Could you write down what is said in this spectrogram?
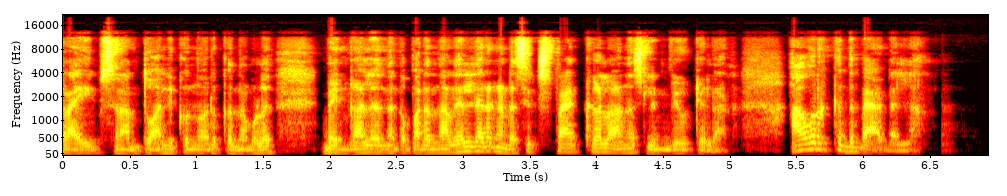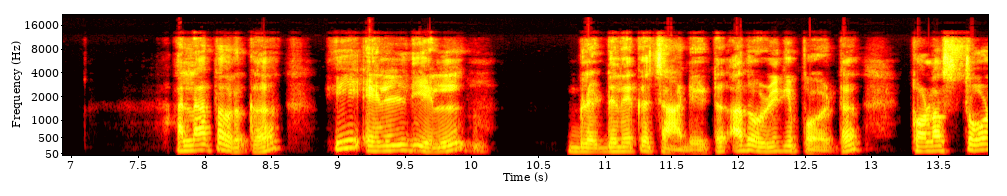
ട്രൈബ്സിന് അധ്വാനിക്കുന്നവർക്കും നമ്മൾ ബംഗാളിൽ എന്നൊക്കെ പറയുന്ന ആൾ എല്ലാവരും കണ്ട സിക്സ് പാക്കുകളാണ് സ്ലിം ഇത് ബാഡ് അല്ല. അല്ലാത്തവർക്ക് ഈ എൽ ഡി എൽ ബ്ലഡിലേക്ക് ചാടിയിട്ട് അത് ഒഴുകിപ്പോയിട്ട് കൊളസ്ട്രോൾ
